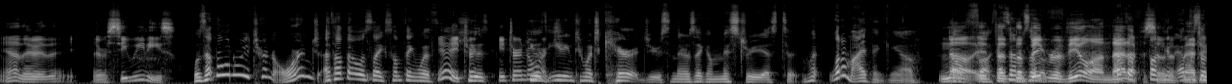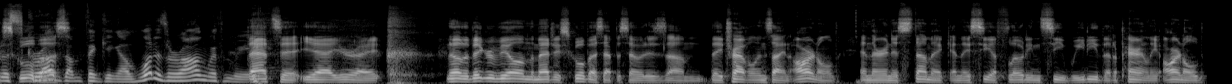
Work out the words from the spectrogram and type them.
Yeah, they were, they were seaweedies. Was that the one where he turned orange? I thought that was like something with Yeah, he, turned was, he turned he was eating too much carrot juice, and there was like a mystery as to what. What am I thinking of? no, Oh, it- the, the big of- reveal on that episode of Magic episode School Scrubs Bus. I'm thinking of. What is wrong with me? That's it. Yeah, you're right. No, the big reveal on the Magic School Bus episode is um, they travel inside Arnold and they're in his stomach and they see a floating seaweedy that apparently Arnold,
